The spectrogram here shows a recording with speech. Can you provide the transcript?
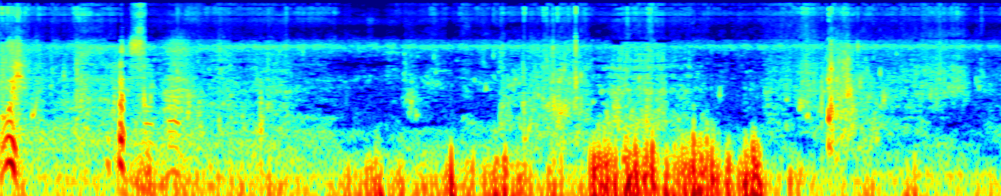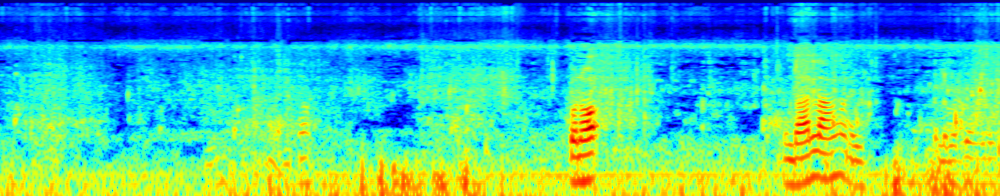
Uy! Puno. Dahan lang ay. Talaba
